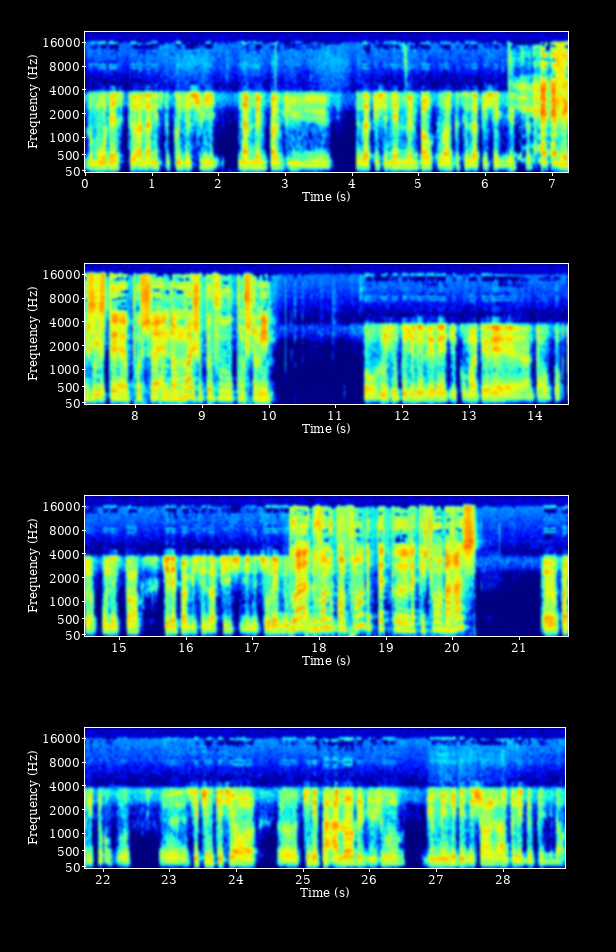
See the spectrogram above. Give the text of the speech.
le modeste analyste que je suis n'a même pas vu ces affiches. N'ai même pas au courant que ces affiches existent. Elles, existent, que... professeur Endon. Moi, je peux vous confirmer. Bon, le jour que je les verrai, je commenterai euh, en temps opportun. Pour l'instant, je n'ai pas vu ces affiches. Je ne saurais me. Devons-nous comprendre peut-être que la question embarrasse? Euh, Pas du tout. Euh, c'est une question qui n'est pas à l'ordre du jour du menu des échanges entre les deux présidents.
